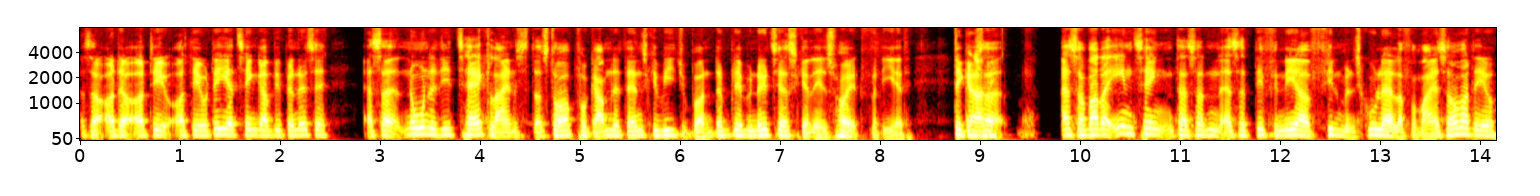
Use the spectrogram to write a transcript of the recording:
altså, og, det, og, det, og det er jo det, jeg tænker, vi bliver nødt til... Altså, nogle af de taglines, der står på gamle danske videobånd, dem bliver vi nødt til at skal læse højt, fordi at... Det gør altså, vi. altså, var der en ting, der sådan, altså, definerer filmens guldalder for mig, så var det jo,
